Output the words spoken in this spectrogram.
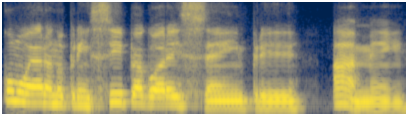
como era no princípio, agora e sempre. Amém.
